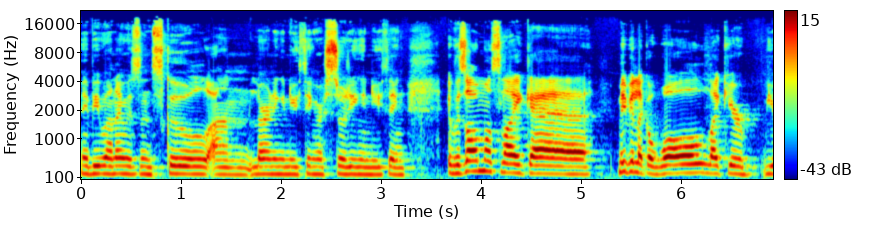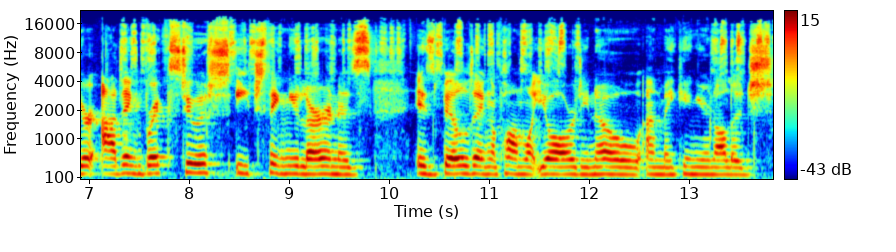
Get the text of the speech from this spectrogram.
maybe when I was in school and learning a new thing or studying a new thing, it was almost like a, maybe like a wall. Like you're you're adding bricks to it. Each thing you learn is is building upon what you already know and making your knowledge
